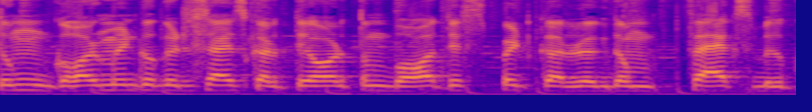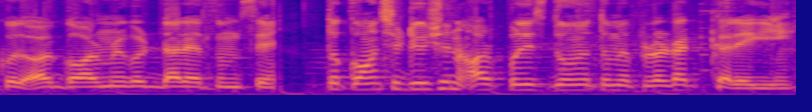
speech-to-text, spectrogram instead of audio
तुम गवर्नमेंट को क्रिटिसाइज करते हो और तुम बहुत स्पिट कर रहे हो, एकदम फैक्ट्स बिल्कुल, और गवर्नमेंट को डर है तुमसे तो कॉन्स्टिट्यूशन और पुलिस दोनों तुम्हें प्रोटेक्ट करेगी।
